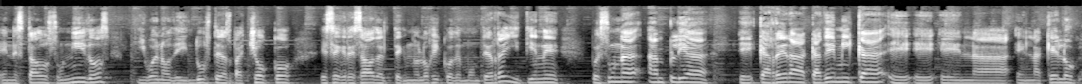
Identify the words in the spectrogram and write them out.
en Estados Unidos y bueno, de Industrias Bachoco, es egresado del Tecnológico de Monterrey y tiene pues una amplia eh, carrera académica en, la, en la Kellogg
